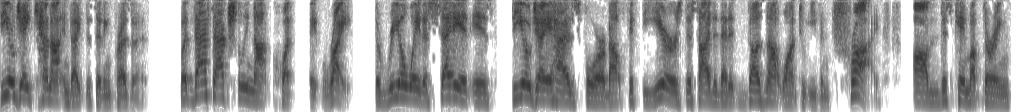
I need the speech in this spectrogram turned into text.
DOJ cannot indict the sitting president, but that's actually not quite right. The real way to say it is DOJ has for about 50 years decided that it does not want to even try. Um, this came up during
